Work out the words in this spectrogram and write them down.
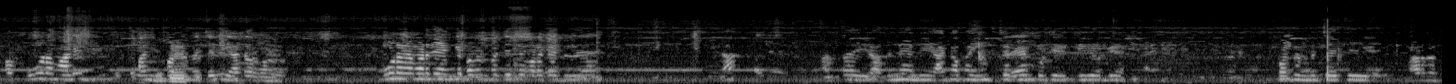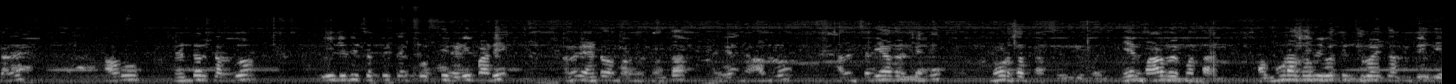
ಅವ್ರು ಪೂರ್ಣ ಮಾಡಿ ಪಂಚ ಪಟ್ಟಣ ಪಂಚಾಯತಿ ಹ್ಯಾಂಡ್ ಪೂರ್ಣ ಮಾಡಿದೆ ಹೆಂಗೆ ಪಟ್ಟಣ ಪಂಚಾಯತ್ ಮಾಡೋಕ್ಕಾಗ್ತದೆ? ಅಂತ ಈ ಅದನ್ನೇ ನೀವು ಯಾಕಪ್ಪ ಹಿಂಗೆ ಸ್ಟೇಟ್ಮೆಂಟ್ ಕೊಟ್ಟು ಟಿ ವಿಯವ್ರಿಗೆ ಪಟ್ಟಣ ಪಂಚಾಯತಿ ಮಾಡ್ಬೇಕಾದ್ರೆ ಅವರು ಟೆಂಡರ್ ಕರೆದು ಈ ಜೊತೆ ಸಬ್ಜೆಕ್ಟ್ ಪೂರ್ತಿ ರೆಡಿ ಮಾಡಿ ಆಮೇಲೆ ಹ್ಯಾಂಡ್ ಓವರ್ ಮಾಡಬೇಕು ಅಂತ ಆದರೂ ಅದನ್ನು ಸರಿಯಾದ ರೀತಿಯಲ್ಲಿ ನೋಡ್ಸತ್ತ ಏನು ಮಾಡಬೇಕು ಅಂತ. ಅವ್ರು ಮೂಡೋದವ್ರು ಇವತ್ತಿನ ಶುರು ಆಯ್ತು ಅಂತ ಬೀದಿ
